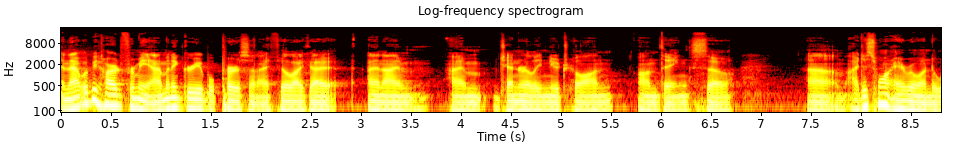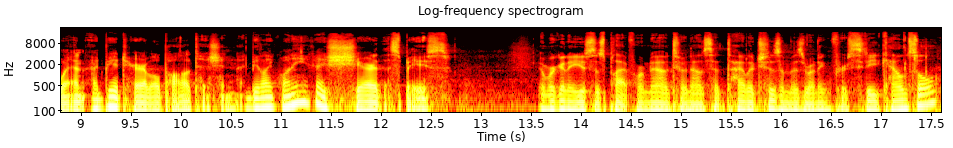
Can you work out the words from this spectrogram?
And that would be hard for me. I'm an agreeable person. I feel like I and I'm I'm generally neutral on on things. So um, I just want everyone to win. I'd be a terrible politician. I'd be like, why don't you guys share the space? and we're going to use this platform now to announce that Tyler Chism is running for city council.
